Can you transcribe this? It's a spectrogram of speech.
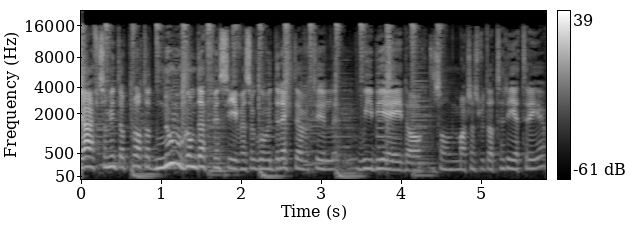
Ja, eftersom vi inte har pratat nog om defensiven så går vi direkt över till WBA idag. Som matchen slutar 3-3.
